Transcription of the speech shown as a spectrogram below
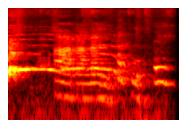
ஆ நல்லா இருக்கு.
